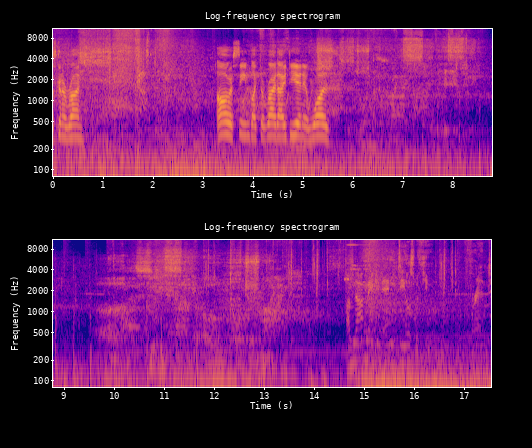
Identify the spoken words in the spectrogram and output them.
Just gonna run. Oh, it seemed like the right idea, and it was. I'm not making any deals with you, friend.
